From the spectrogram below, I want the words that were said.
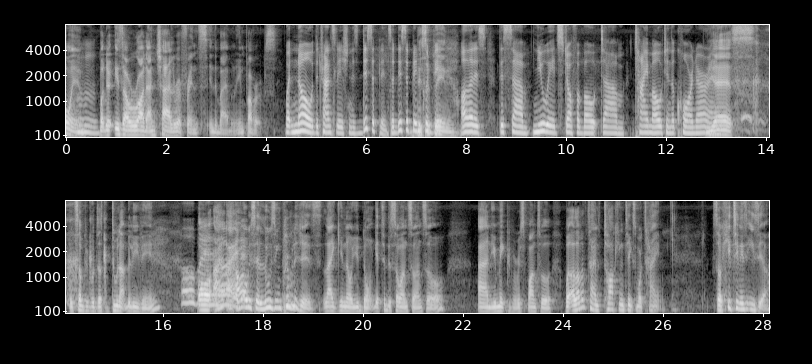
poem, Mm-hmm. but there is a rod and child reference in the Bible, in Proverbs. But no, the translation is discipline. So discipline, could be all of this this um, new age stuff about um, time out in the corner. And, Yes. Which some people just do not believe in. Oh my Or I, I always say losing privileges. Like, you know, you don't get to do so and so and so, and you make people responsible. But a lot of times, talking takes more time. So hitting is easier.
